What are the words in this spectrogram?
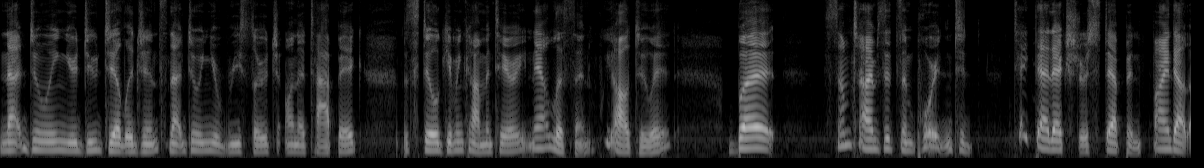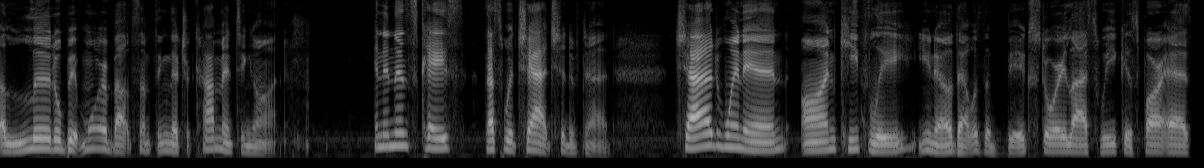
not doing your due diligence, not doing your research on a topic, but still giving commentary. Now, listen, we all do it, but sometimes it's important to take that extra step and find out a little bit more about something that you're commenting on. And in this case, that's what Chad should have done. Chad went in on Keith Lee. You know, that was a big story last week as far as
